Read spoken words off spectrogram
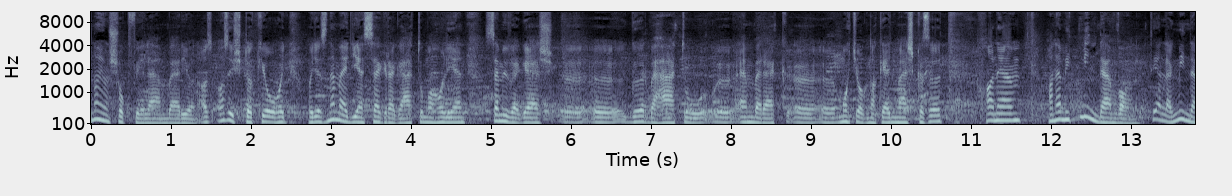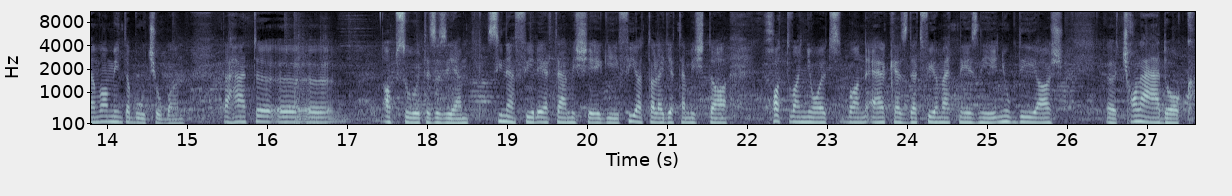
nagyon sokféle ember jön. Az, az is tök jó, hogy, hogy ez nem egy ilyen szegregátum, ahol ilyen szemüveges, ö, ö, görbehátú ö, emberek ö, ö, motyognak egymás között, hanem, hanem itt minden van. Tényleg minden van, mint a búcsúban. Tehát ö, ö, abszolút ez az ilyen színefil, értelmiségi, fiatal egyetemista, 68-ban elkezdett filmet nézni, nyugdíjas, családok,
